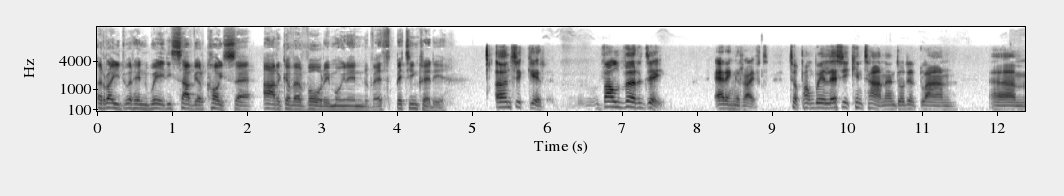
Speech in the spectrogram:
y reidwyr hyn wedi safio'r coesau ar gyfer fori mwy na unrhyw beth. Be ti'n credu? Yn sicr, Falferdi, er enghraifft, Tw, pan weles i Cintana yn dod i'r blaen um,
